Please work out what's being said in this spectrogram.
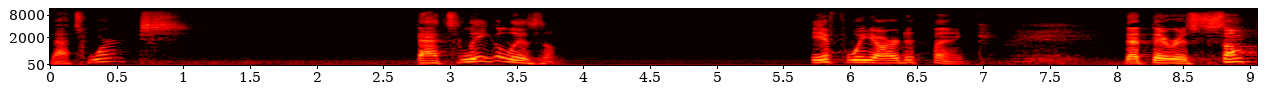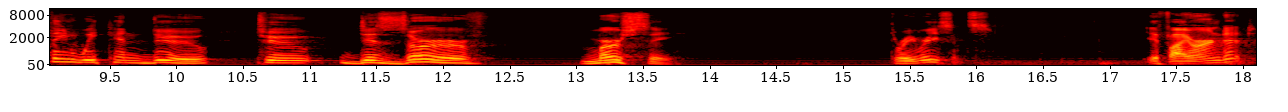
That's works. That's legalism. If we are to think that there is something we can do to deserve mercy, three reasons. If I earned it,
